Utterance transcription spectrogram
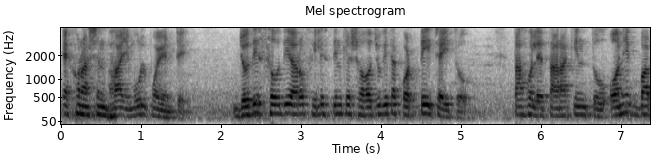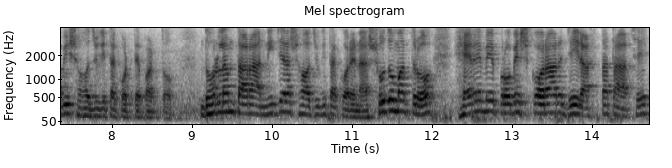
এখন আসেন ভাই মূল পয়েন্টে যদি সৌদি আরব ফিলিস্তিনকে সহযোগিতা করতেই চাইতো, তাহলে তারা কিন্তু অনেকভাবেই সহযোগিতা করতে পারত। ধরলাম তারা নিজেরা সহযোগিতা করে না। শুধুমাত্র হেরেমে প্রবেশ করার যে রাস্তাটা আছে,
